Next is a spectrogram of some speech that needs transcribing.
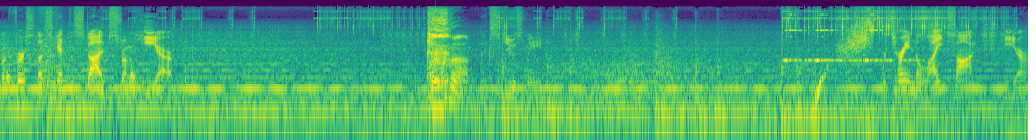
But first, let's get the studs from here. Excuse me. We're turning the lights on here.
